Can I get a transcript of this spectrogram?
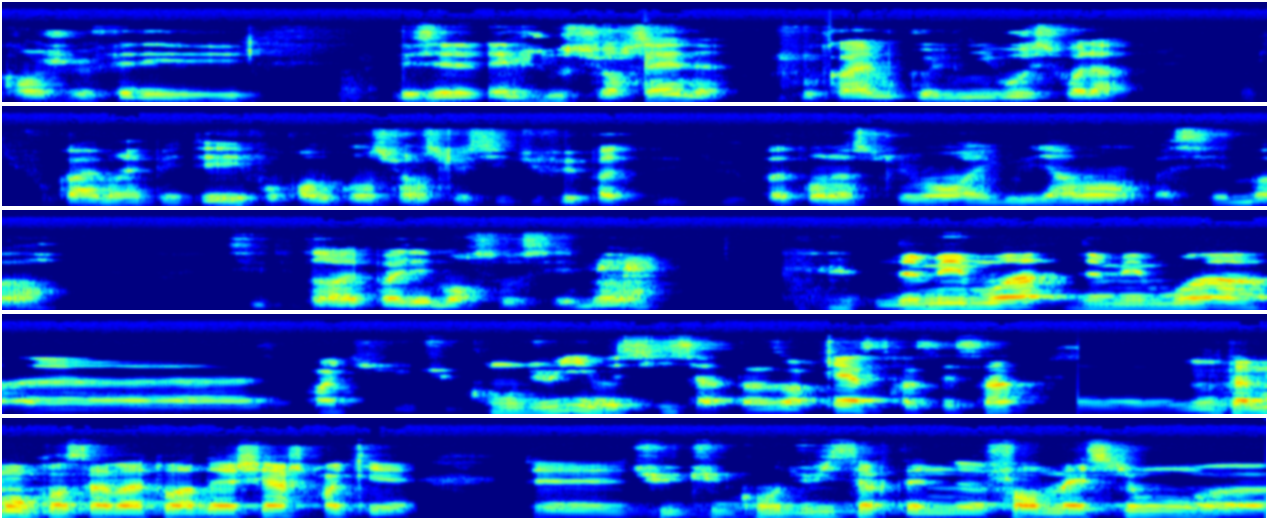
quand je fais des, des élèves jouent sur scène, il faut quand même que le niveau soit là. il faut quand même répéter, il faut prendre conscience que si tu fais pas, ton instrument régulièrement, bah, c'est mort. Si tu travailles pas les morceaux, c'est mort. De mémoire, de mémoire, euh, je crois que tu, conduis aussi certains orchestres, c'est ça? Euh, Notamment au conservatoire d'Achères, je crois qu'il y a euh, tu, tu conduis certaines formations. Euh,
